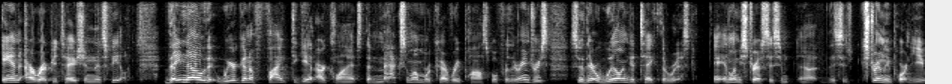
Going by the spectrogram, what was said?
and our reputation in this field. They know that we're going to fight to get our clients the maximum recovery possible for their injuries, so they're willing to take the risk. And let me stress this, uh, this is extremely important to you.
